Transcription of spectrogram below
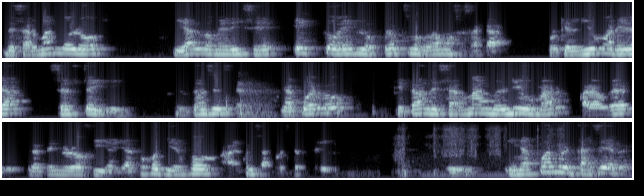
desarmándolos y Aldo me dice, esto es lo próximo que vamos a sacar, porque el Liumar era self-tailing entonces, me acuerdo que estaban desarmando el Newmar para ver la tecnología y al poco tiempo algo sacó y, y me acuerdo el taller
